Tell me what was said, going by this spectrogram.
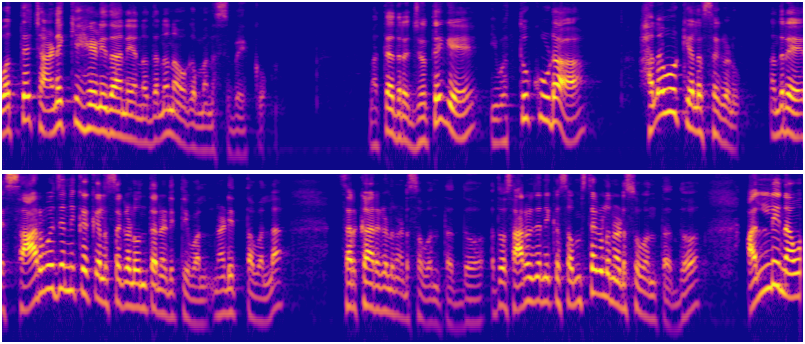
ಅವತ್ತೇ ಚಾಣಕ್ಯ ಹೇಳಿದ್ದಾನೆ ಅನ್ನೋದನ್ನು ನಾವು ಗಮನಿಸಬೇಕು. ಮತ್ತು ಅದರ ಜೊತೆಗೆ ಇವತ್ತು ಕೂಡ ಹಲವು ಕೆಲಸಗಳು, ಅಂದರೆ ಸಾರ್ವಜನಿಕ ಕೆಲಸಗಳು ಅಂತ ನಡೀತೀವಲ್ಲ ನಡೀತಾವಲ್ಲ? ಸರ್ಕಾರಗಳು ನಡೆಸುವಂಥದ್ದು, ಅಥವಾ ಸಾರ್ವಜನಿಕ ಸಂಸ್ಥೆಗಳು ನಡೆಸುವಂಥದ್ದು, ಅಲ್ಲಿ ನಾವು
